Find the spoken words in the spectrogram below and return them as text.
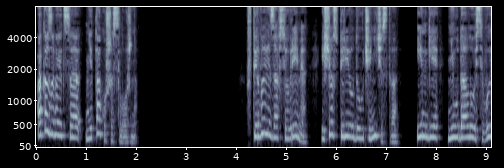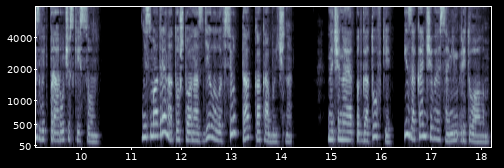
оказывается, не так уж и сложно. Впервые за все время, еще с периода ученичества, Инге не удалось вызвать пророческий сон несмотря на то, что она сделала все так, как обычно, начиная от подготовки и заканчивая самим ритуалом.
